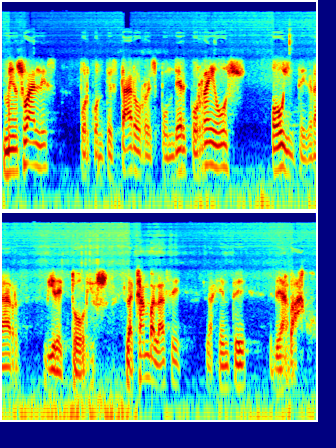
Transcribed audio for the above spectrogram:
mensuales por contestar o responder correos o integrar directorios. La chamba la hace la gente de abajo.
